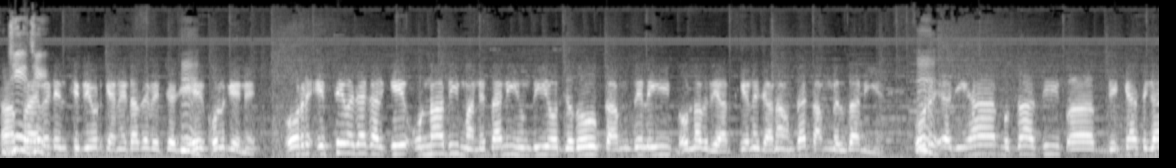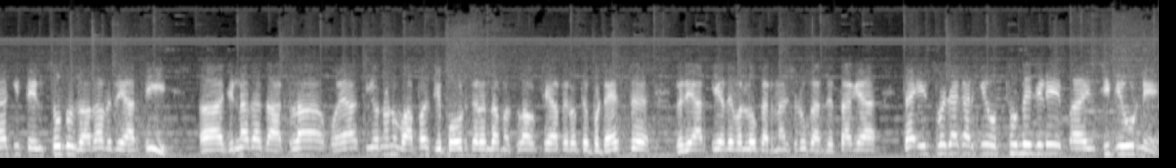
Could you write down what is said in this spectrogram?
ਪ੍ਰਾਈਵੇਟ ਇੰਸਟੀਚਿਊਟ ਕੈਨੇਡਾ ਦੇ ਵਿੱਚ ਅਜਿਹੇ ਖੁੱਲ ਗਏ ਨੇ ਔਰ ਇਸੇ ਵਜ੍ਹਾ ਕਰਕੇ ਉਹਨਾਂ ਦੀ ਮਾਨਤਾ ਨਹੀਂ ਹੁੰਦੀ ਔਰ ਜਦੋਂ ਕੰਮ ਦੇ ਲਈ ਉਹਨਾਂ ਵਿਦਿਆਰਥੀਆਂ ਨੇ ਜਾਣਾ ਹੁੰਦਾ ਕੰਮ ਮਿਲਦਾ ਨਹੀਂ ਹੈ। ਔਰ ਅਜਿਹਾ ਮੁੱਦਾ ਅਸੀਂ ਦੇਖਿਆ ਸੀਗਾ ਕਿ 300 ਤੋਂ ਜ਼ਿਆਦਾ ਵਿਦਿਆਰਥੀ ਜਿਨ੍ਹਾਂ ਦਾ ਦਾਖਲਾ ਹੋਇਆ ਸੀ, ਉਹਨਾਂ ਨੂੰ ਵਾਪਸ ਰਿਪੋਰਟ ਕਰਨ ਦਾ ਮਸਲਾ ਉੱਠਿਆ। ਫਿਰ ਉੱਥੇ ਪ੍ਰੋਟੈਸਟ ਵਿਦਿਆਰਥੀਆਂ ਦੇ ਵੱਲੋਂ ਕਰਨਾ ਸ਼ੁਰੂ ਕਰ ਦਿੱਤਾ ਗਿਆ। ਤਾਂ ਇਸ ਵਜ੍ਹਾ ਕਰਕੇ ਉੱਥੋਂ ਦੇ ਜਿਹੜੇ ਇੰਸਟੀਚਿਊਟ ਨੇ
